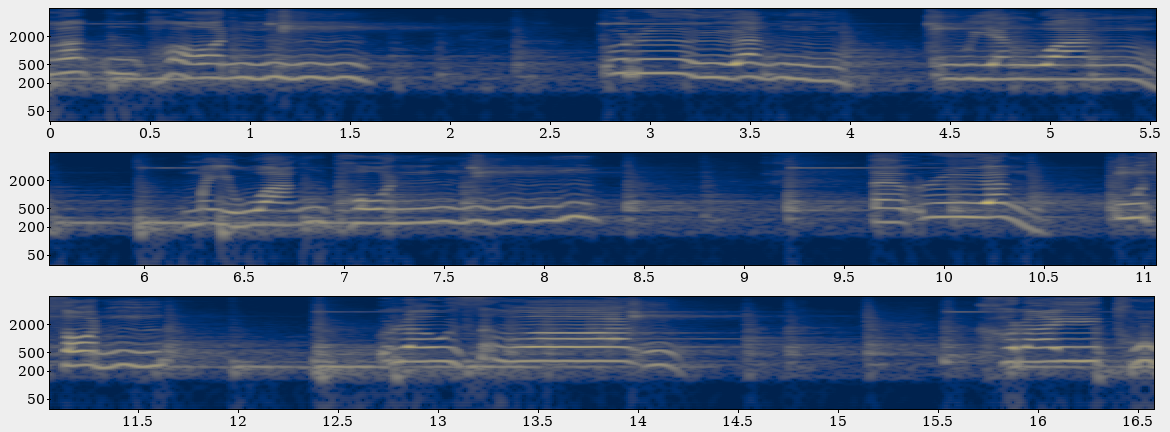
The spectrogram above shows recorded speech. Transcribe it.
พักผ่อน เรื่องเวียงวัง ไม่หวังผล แต่เรื่องกุศลเราสร้าง ใครทุ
